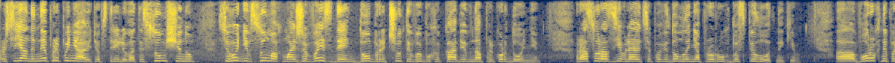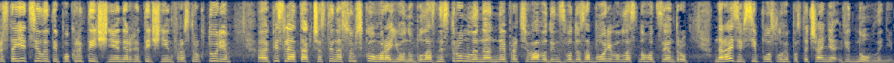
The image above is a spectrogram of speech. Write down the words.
Росіяни не припиняють обстрілювати Сумщину. Сьогодні в Сумах майже весь день добре чути вибухи кабів на прикордонні. Раз у раз з'являються повідомлення про рух безпілотників. Ворог не перестає цілити по критичній енергетичній інфраструктурі. Після атак частина Сумського району була знеструмлена, не працював один з водозаборів обласного центру. Наразі всі послуги постачання відновлені.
